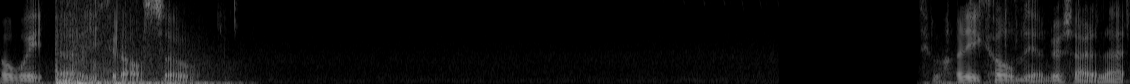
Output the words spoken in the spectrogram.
Oh wait, uh, you could also to honeycomb the underside of that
